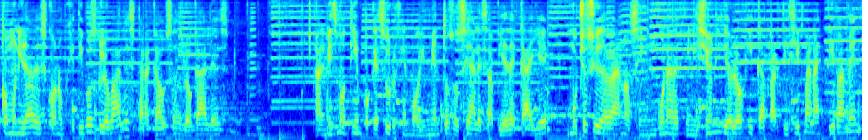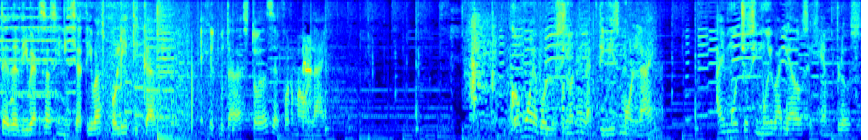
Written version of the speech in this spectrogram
comunidades con objetivos globales para causas locales. Al mismo tiempo que surgen movimientos sociales a pie de calle, muchos ciudadanos sin ninguna definición ideológica participan activamente de diversas iniciativas políticas, ejecutadas todas de forma online. ¿Cómo evoluciona el activismo online? Hay muchos y muy variados ejemplos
